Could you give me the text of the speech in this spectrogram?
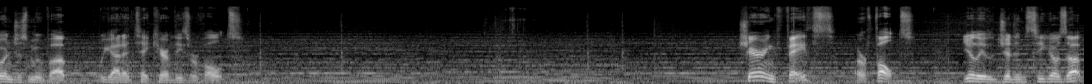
Go and just move up. We gotta take care of these revolts. Sharing faiths or faults. Yearly legitimacy goes up.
